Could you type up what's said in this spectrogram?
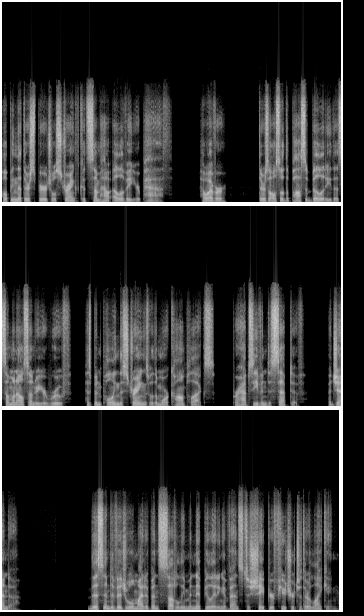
hoping that their spiritual strength could somehow elevate your path. However, there's also the possibility that someone else under your roof has been pulling the strings with a more complex, perhaps even deceptive, agenda. This individual might have been subtly manipulating events to shape your future to their liking,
